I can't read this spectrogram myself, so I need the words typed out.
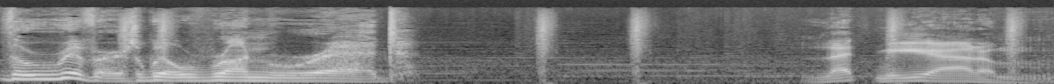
the rivers will run red. Let me at 'em.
